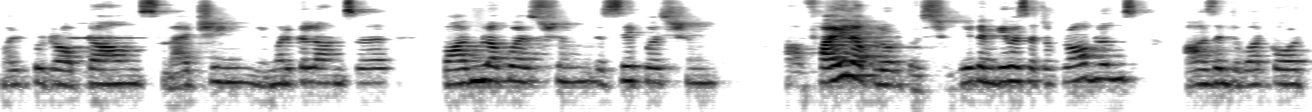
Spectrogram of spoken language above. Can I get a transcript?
multiple drop downs, matching, numerical answer, formula question, essay question, uh, file upload question. You can give a set of problems, ask them to work out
